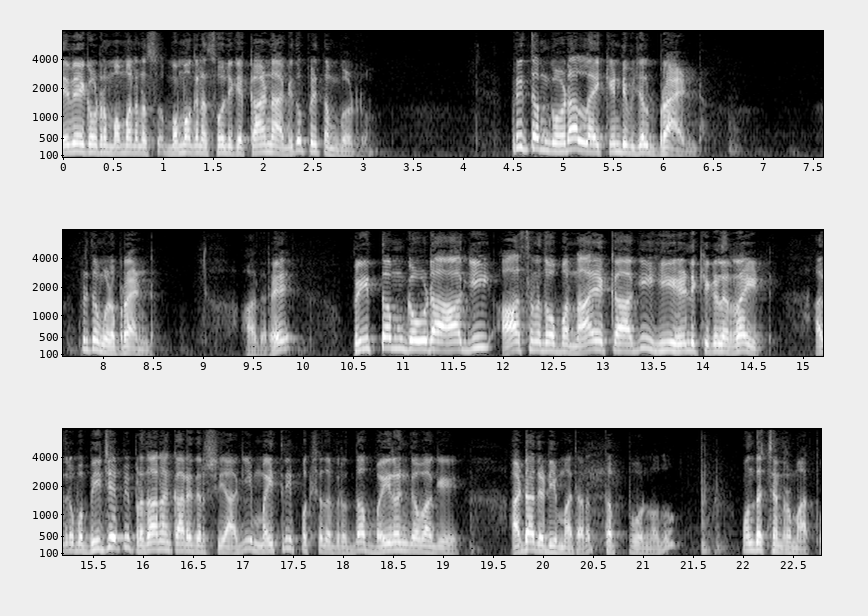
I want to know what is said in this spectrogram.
ದೇವೇಗೌಡರು ಮೊಮ್ಮಗನ ಮೊಮ್ಮಗನ ಸೋಲಿಗೆ ಕಾರಣ ಆಗಿದ್ದು ಪ್ರೀತಮ್ ಗೌಡ್ರು. Preetham Gowda like individual brand Preetham Gowda brand ಆದರೆ ಪ್ರೀತಮ್ ಗೌಡ ಆಗಿ ಹಾಸನದ ಒಬ್ಬ ನಾಯಕ ಆಗಿ ಈ ಹೇಳಿಕೆಗಳ ರೈಟ್ ಆದರೆ ಒಬ್ಬ ಬಿ ಜೆ ಪಿ ಪ್ರಧಾನ ಕಾರ್ಯದರ್ಶಿಯಾಗಿ ಮೈತ್ರಿ ಪಕ್ಷದ ವಿರುದ್ಧ ಬಹಿರಂಗವಾಗಿ ಅಡ್ಡಾದಡಿ ಮಾತಾಡೋದು ತಪ್ಪು ಅನ್ನೋದು ಒಂದಷ್ಟು ಜನರ ಮಾತು.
